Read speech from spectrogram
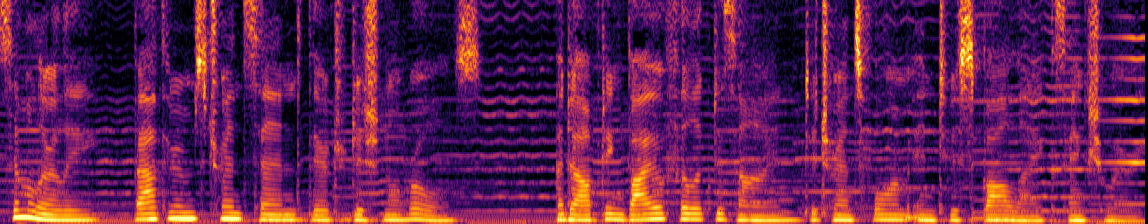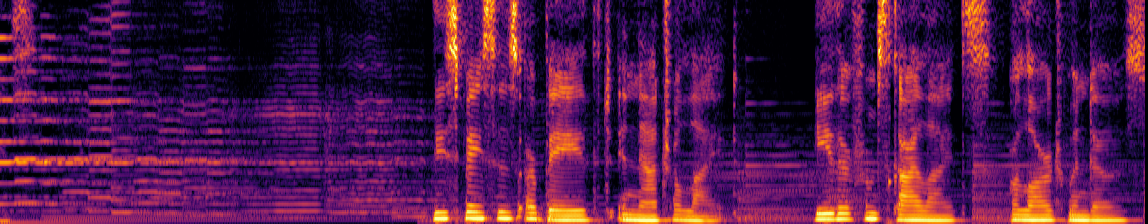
Similarly, bathrooms transcend their traditional roles, adopting biophilic design to transform into spa like sanctuaries. These spaces are bathed in natural light, either from skylights or large windows,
